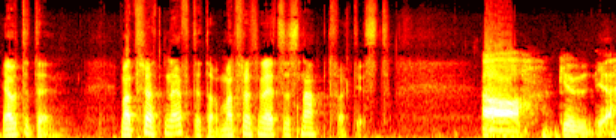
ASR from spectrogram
jag vet inte. Man tröttnar efter ett tag, man tröttnar rätt så snabbt faktiskt. Ja, gud ja.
